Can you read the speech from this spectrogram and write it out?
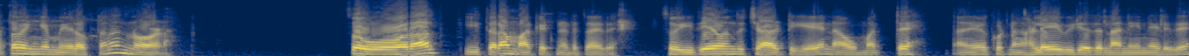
ಅಥವಾ ಹಿಂಗೆ ಮೇಲೆ ಹೋಗ್ತಾನ? ನೋಡೋಣ. ಸೊ ಓವರ್ ಈ ಥರ ಮಾರ್ಕೆಟ್ ನಡೀತಾ ಇದೆ. ಸೊ ಇದೇ ಒಂದು ಚಾರ್ಟಿಗೆ ನಾವು ಮತ್ತೆ, ನಾನು ಹೇಳ್ಕೊಟ್ಟು ನಾನು ಹಳೆಯ ವಿಡಿಯೋದಲ್ಲಿ ನಾನು ಹೇಳಿದೆ?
